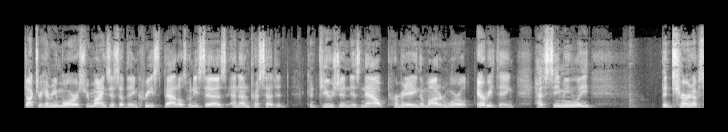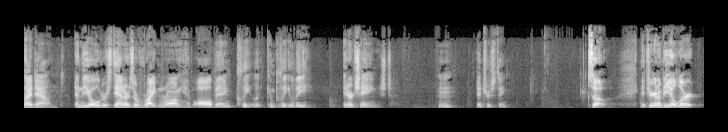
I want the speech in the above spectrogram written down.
Dr. Henry Morris reminds us of the increased battles when he says, An unprecedented confusion is now permeating the modern world. Everything has seemingly been turned upside down, and the older standards of right and wrong have all been completely interchanged. Hmm, interesting. So, if you're going to be alert,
